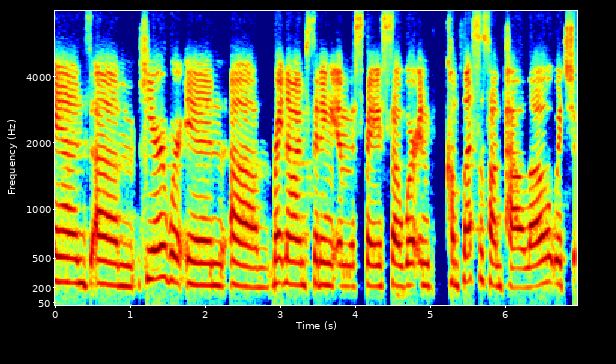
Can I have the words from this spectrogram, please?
And um, here we're in, um, right now I'm sitting in the space. So we're in Complesso San Paolo, which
